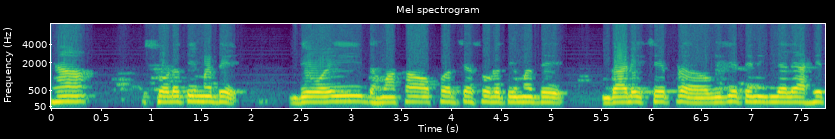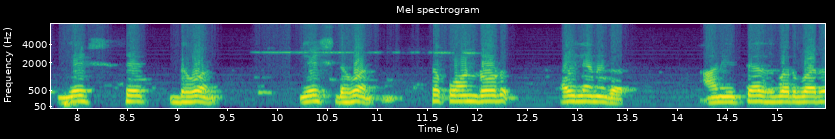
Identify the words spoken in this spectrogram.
ह्या सोडतीमध्ये दिवाळी धमाका ऑफरच्या सोडतीमध्ये गाडीचे प्र विजेते निघलेले आहेत. यश शेठ धवन यश धवन चकवण रोड अहिल्यानगर. आणि त्याचबरोबर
